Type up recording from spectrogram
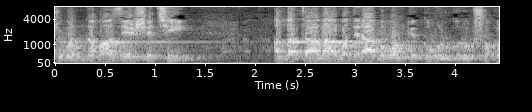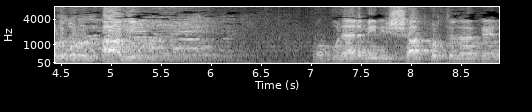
জুমার নামাজে এসেছি। আল্লাহ তালা আমাদের আগমনকে কবুল করুক, সকলে বলুন, আমিন। রব্বুল করতে লাগলেন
